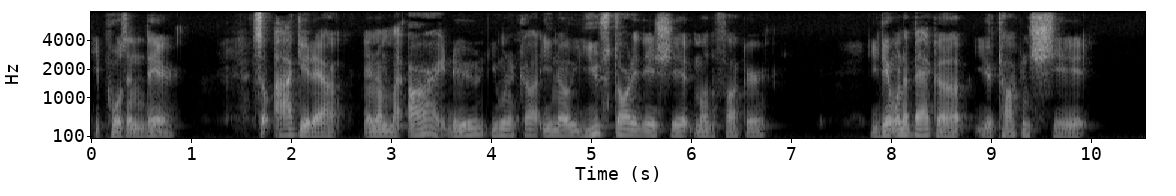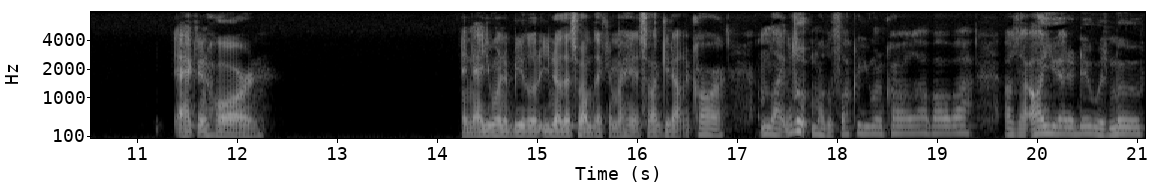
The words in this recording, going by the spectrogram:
He pulls in there. So I get out and I'm like, all right, dude, you want to call, you know, you started this shit, motherfucker. You didn't want to back up. You're talking shit, acting hard. And now you want to be a little, you know, that's what I'm thinking in my head. So I get out the car. I'm like, look, motherfucker, you want to call, blah, blah, blah. I was like, all you had to do was move.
